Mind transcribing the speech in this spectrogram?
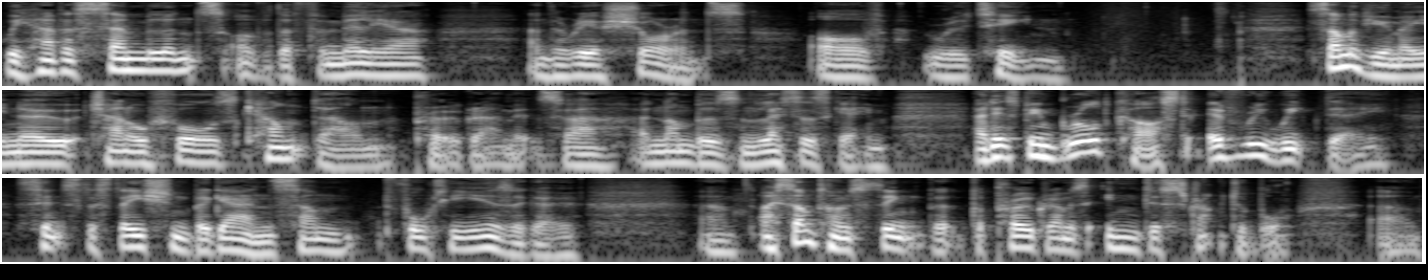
We have a semblance of the familiar and the reassurance of routine. Some of you may know Channel 4's Countdown programme. It's a, a, numbers and letters game, and it's been broadcast every weekday since the station began some 40 years ago. Um, I sometimes think that the program is indestructible. Um,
